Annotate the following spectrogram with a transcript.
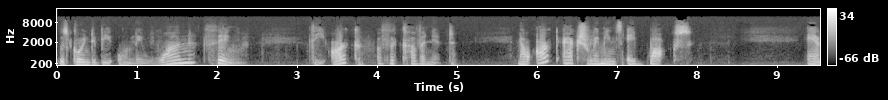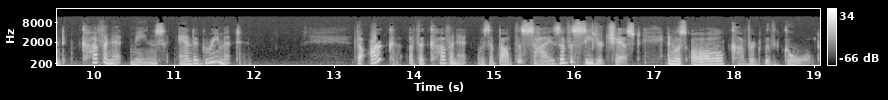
was going to be only one thing the Ark of the Covenant. Now, Ark actually means a box, and covenant means an agreement. The Ark of the Covenant was about the size of a cedar chest and was all covered with gold.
